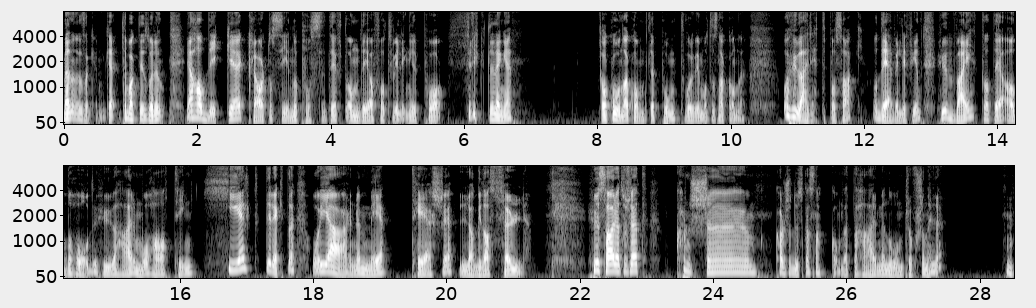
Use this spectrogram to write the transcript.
Men okay, tilbake til historien. Jeg hadde ikke klart å si noe positivt om det å få tvillinger på fryktelig lenge. Og kona kom til et punkt hvor vi måtte snakke om det. Og hun er rett på sak, og det er veldig fint. Hun veit at det ADHD-huet her må ha ting helt direkte, og gjerne med teskje lagd av sølv. Hun sa rett og slett kanskje, kanskje du skal snakke om dette her med noen profesjonelle? Hm.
